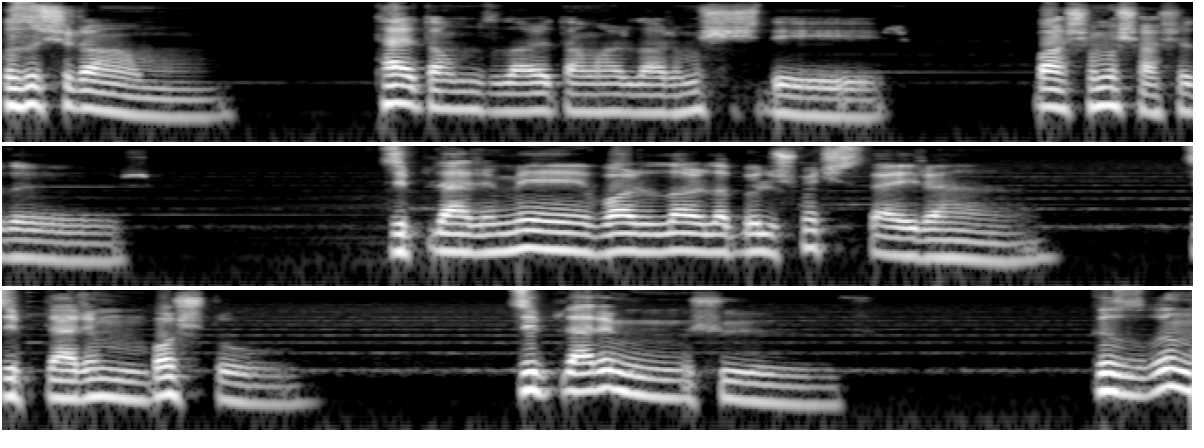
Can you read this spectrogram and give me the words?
Qızışıram. Tər damcıları damarlarımı şişdir. Başımı şaşıdır. Ciblərimi varlılarla bölüşmək istəyirəm. Ciblərim boşdur. Ciblərim üşür. Qızğın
